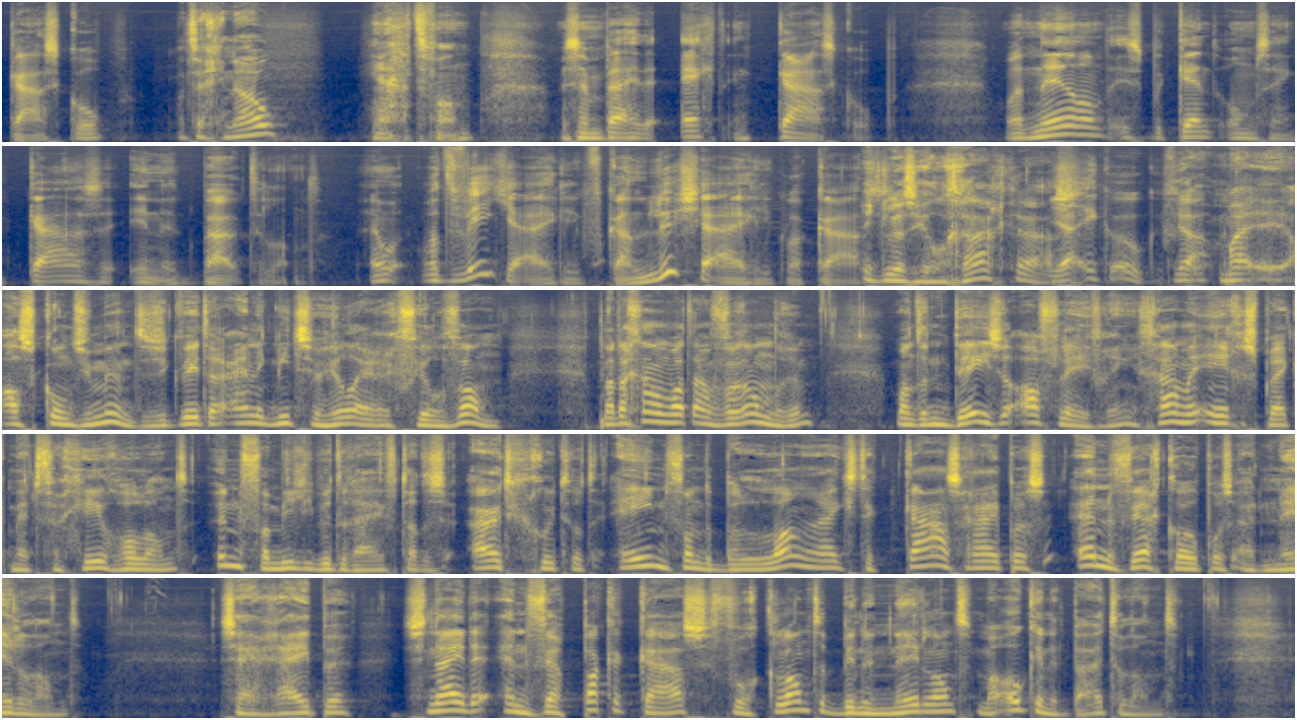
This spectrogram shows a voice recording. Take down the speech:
kaaskop. Wat zeg je nou? Ja, Twan, we zijn beide echt een kaaskop. Want Nederland is bekend om zijn kazen in het buitenland. En wa- wat weet je eigenlijk van kaas? Lust je eigenlijk wel kaas? Ik lust heel graag kaas. ja, ik ook. Ja, maar eh, als consument. Dus ik weet er eigenlijk niet zo heel erg veel van. Maar daar gaan we wat aan veranderen. Want in deze aflevering gaan we in gesprek met Vergeer Holland, een familiebedrijf dat is uitgegroeid tot een van de belangrijkste kaasrijpers en verkopers uit Nederland. Zij rijpen, snijden en verpakken kaas voor klanten binnen Nederland, maar ook in het buitenland.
